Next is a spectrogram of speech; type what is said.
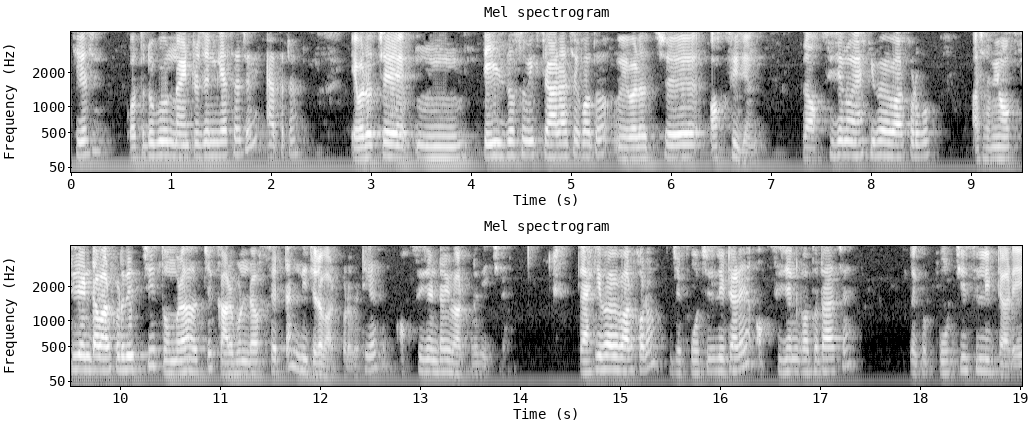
ঠিক আছে? কতটুকু নাইট্রোজেন গ্যাস আছে? এতটা। এবার হচ্ছে তেইশ দশমিক চার আছে কত? এবার হচ্ছে অক্সিজেন। তাহলে অক্সিজেনও একইভাবে বার করব। আচ্ছা আমি অক্সিজেনটা বার করে দিচ্ছি, তোমরা হচ্ছে কার্বন ডাইঅক্সাইডটা নিচেটা বার করবে, ঠিক আছে? অক্সিজেনটা আমি বার করে দিচ্ছি। তো একইভাবে বার করো, যে পঁচিশ লিটারে অক্সিজেন কতটা আছে? দেখো, পঁচিশ লিটারে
